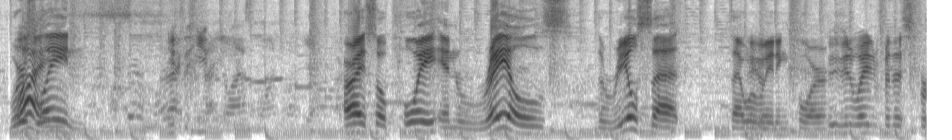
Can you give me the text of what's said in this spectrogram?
Where's Why? Lane? You th- you- All right, so Poi and Rails, the real set that we're waiting for. we've been waiting for this for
